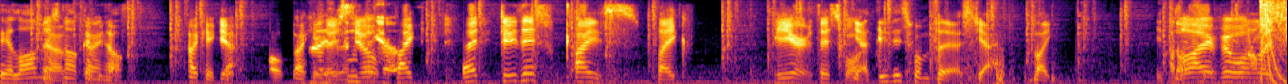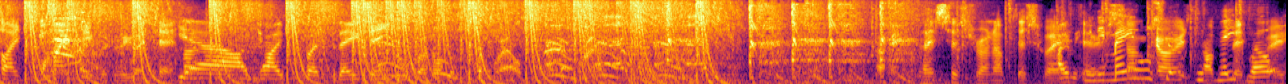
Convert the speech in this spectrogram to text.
Oh, the alarm is not maybe going not. off. Okay, good. Yeah. Oh, okay. There's so- still yeah. like let's do this, guys. Like here, this one. Yeah, do this one first. Yeah, like it's I thought not. everyone was like behind me when we went in. Yeah, I, I but they they will run somewhere else. Alright, let's just run up this way. I mean, There's may some also guards up may this well way.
